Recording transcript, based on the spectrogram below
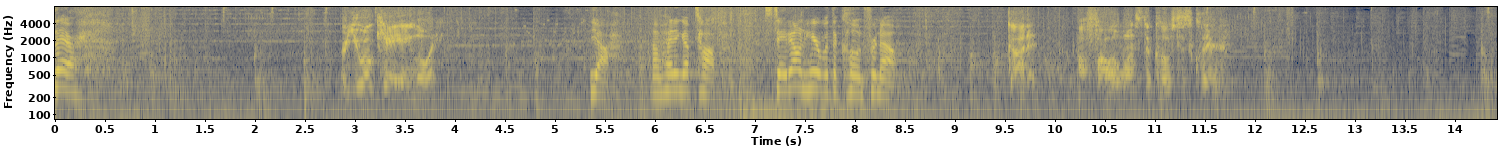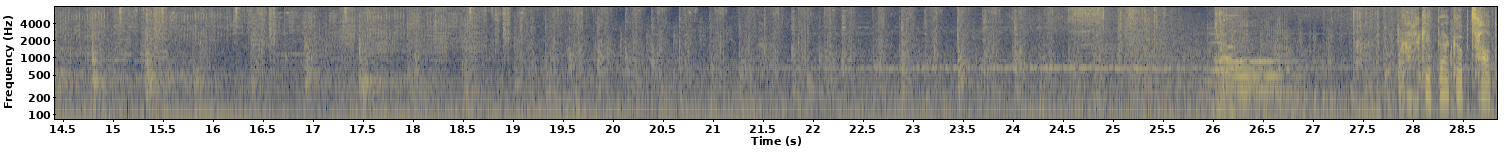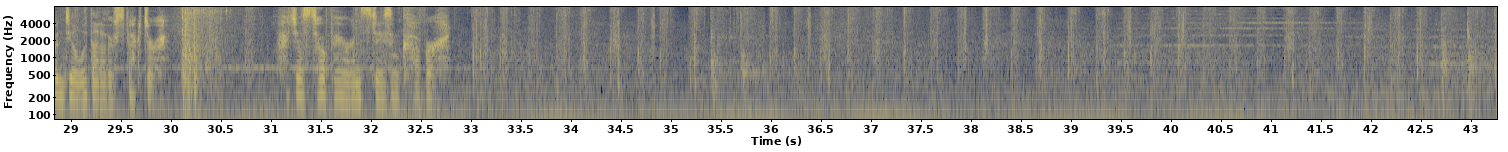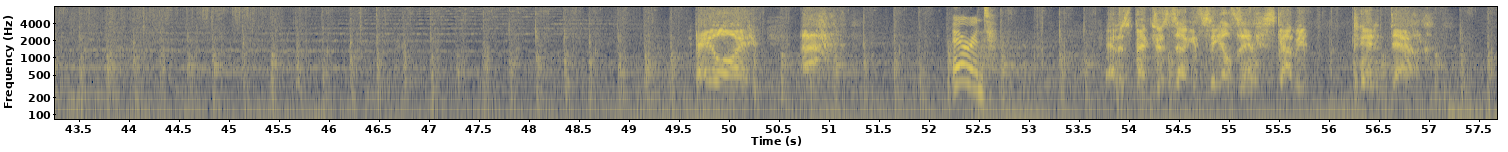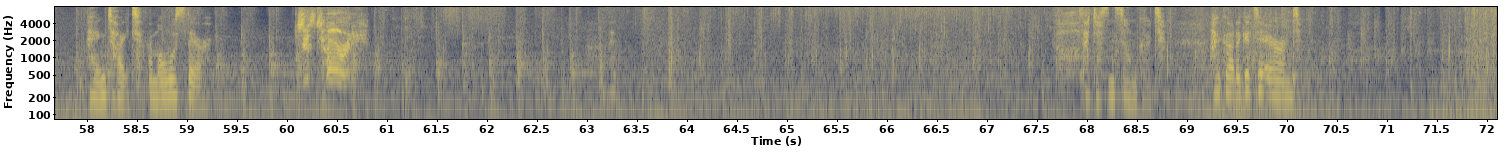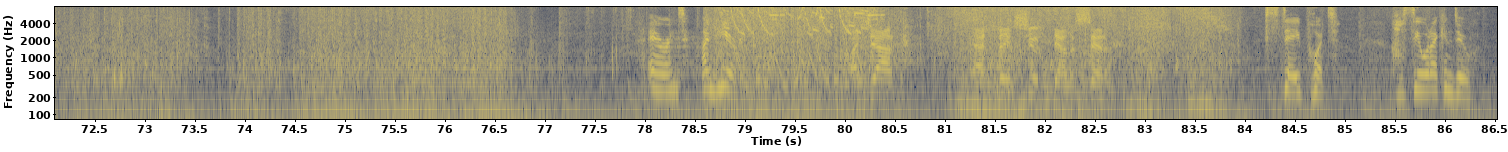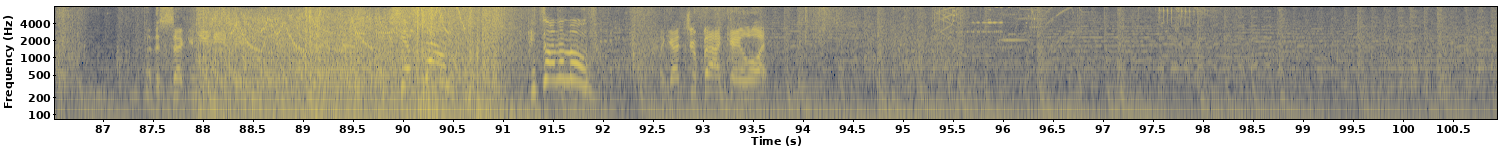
There. Are you okay, Aloy? Yeah, I'm heading up top. Stay down here with the clone for now. Got it. I'll follow once the coast is clear. Back up top and deal with that other Spectre. I just hope Erend stays in cover. Aloy! Ah, Erend! and the Spectre's dug its heels in. It's got me pinned down. Hang tight. I'm almost there. Just hurry. That doesn't sound good. I gotta get to Erend. Erend, I'm here. Watch out. That thing's shooting down the center. Stay put. I'll see what I can do. And the second you need me, Shields down! It's on the move! I got your back, Aloy.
